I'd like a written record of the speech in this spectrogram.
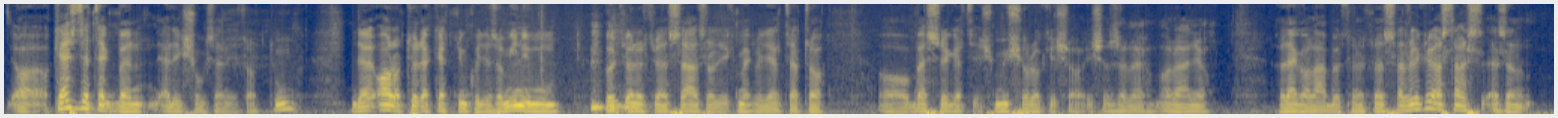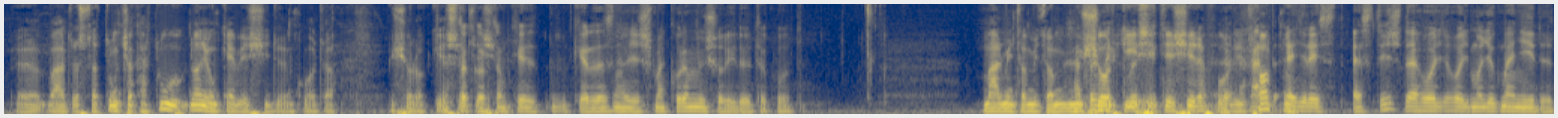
A kezdetekben elég sok zenét adtunk, de arra törekedtünk, hogy ez a minimum 50-50 százalék meglegyen, tehát a, a beszélgetés műsorok és a, és a zene aránya legalább 50-50 százalékra, aztán ezen változtattunk, csak hát túl nagyon kevés időnk volt a műsorok készítésére. Ezt akartam kérdezni, hogy és mekkora műsoridőtök volt? Mármint amit a hát, műsor hát, készítésére fordíthatunk? Hát egyrészt ezt is, de hogy, hogy mondjuk mennyi időt,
